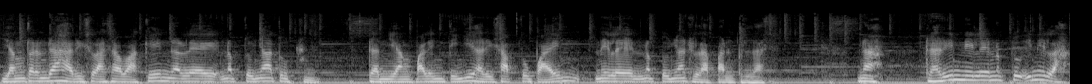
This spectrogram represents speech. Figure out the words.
Yang terendah hari Selasa Wage nilai neptunya 7 dan yang paling tinggi hari Sabtu Pahing nilai neptunya 18. Nah, dari nilai neptu inilah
